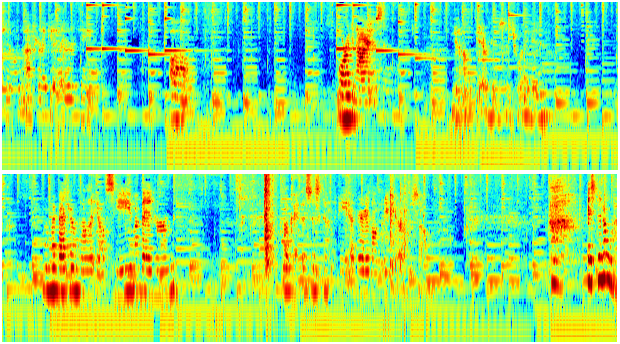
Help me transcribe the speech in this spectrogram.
soon after I get everything um, organized and, you know, get everything situated. In my bedroom, I'll let y'all see my bedroom. Okay, this is going to be a very long video, so. It's been a while.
